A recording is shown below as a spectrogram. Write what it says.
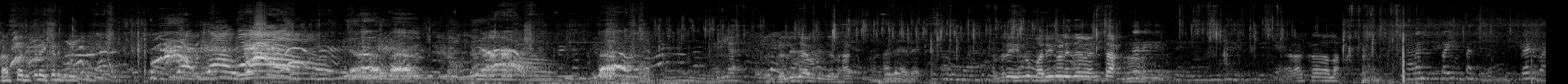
ಸರ್ ಸರ್ ಈ ಕಡೆ ಈ ಕಡೆ. ಗಲೀಜಾಗ್ಬಿಟ್ಟಿದೆಯಲ್ಲ ಹಾಕಿ. ಅಂದ್ರೆ ಇನ್ನು ಮರಿಗಳಿದಾವೆ ಅಂತ ಹೇಳಕ್ಕಾಗಲ್ಲ ಒಂದ್ ಪೈಪ್ ಬಂತು. ಬೇಡ್ವಾ?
